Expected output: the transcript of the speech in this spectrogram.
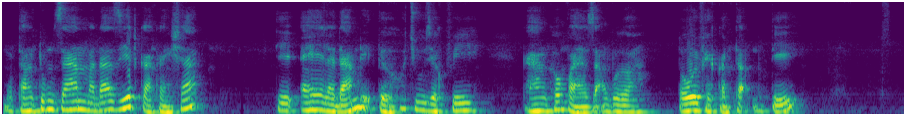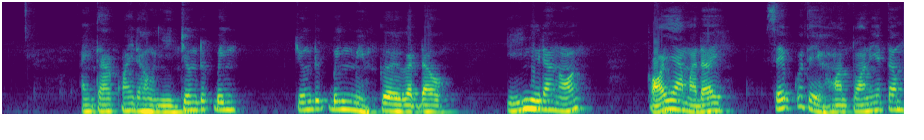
Một thằng trung gian mà đã giết cả cảnh sát. Thì e là đám đệ tử của Chu Diệc Phi. Càng không phải là dạng vừa. Tôi phải cẩn thận một tí. Anh ta quay đầu nhìn Trương Đức Binh. Trương Đức Binh mỉm cười gật đầu. Ý như đang nói. Có em ở đây, sếp có thể hoàn toàn yên tâm.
